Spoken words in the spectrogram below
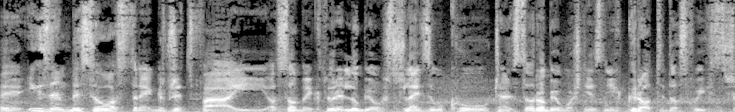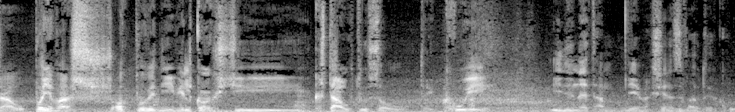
Y, Ich zęby są ostre jak brzytwa i osoby, które lubią strzelać z łuku, często robią właśnie z nich groty do swoich strzał, ponieważ odpowiedniej wielkości i kształtu są te kły. Inne tam, nie wiem jak się nazywały te kły,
